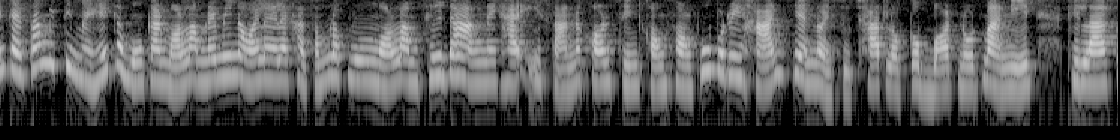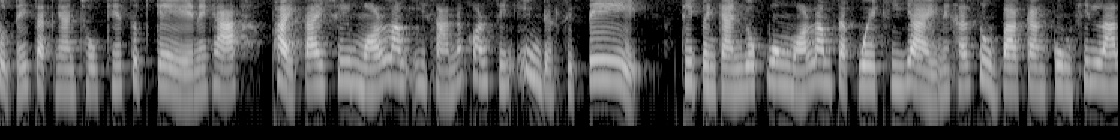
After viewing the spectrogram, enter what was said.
็นการสร้างมิติใหม่ให้กับวงการหมอลำได้ไม่น้อยเลยแหละค่ะสำหรับวงหมอลำชื่อดังนะคะอีสานนครศิลป์ของสองผู้บริหารเฮียนหน่อยสุชาติแล้วก็บอสโนตมานิดที่ล่าสุดได้จัดงานโชว์เคสสุดเก๋นะคะภายใต้ชื่อหมอลำอีสานนครศิลป์อินเดอะซิตี้ที่เป็นการยกวงหมอลำจากเวทีใหญ่นะคะสู่บากลางกรุงที่ร้าน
